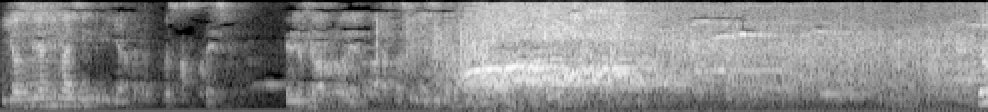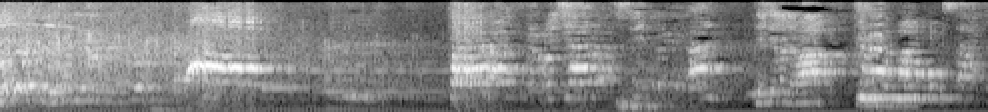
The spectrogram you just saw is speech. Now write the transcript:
Y yo estoy aquí para decirte que ya no te preocupes más por eso. Que Dios te va a proveer todas las cosas que necesitas. Yo no quiero que yo nadie lo Y así la llamada, ¿cómo estás?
